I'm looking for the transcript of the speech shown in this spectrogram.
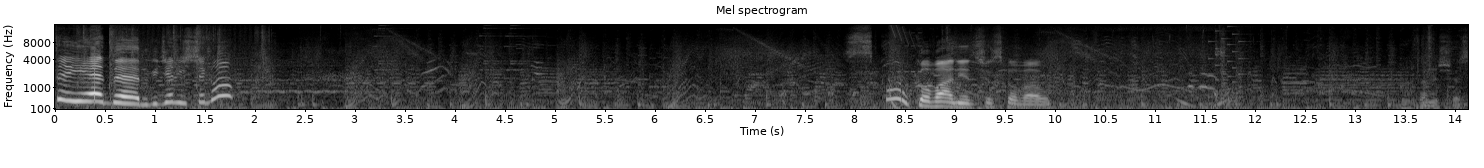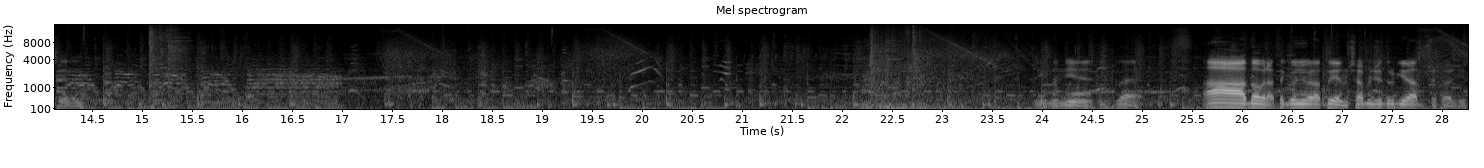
Ty jeden! Widzieliście go? Skorkowaniec się schował. No, tam jeszcze jest jeden. No nie, źle. A, dobra, tego nie uratujemy. Trzeba będzie drugi raz przechodzić.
